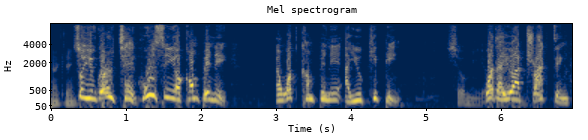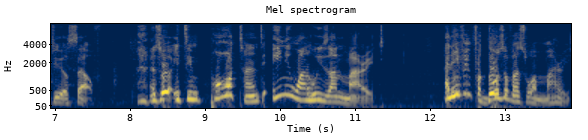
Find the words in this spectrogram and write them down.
okay So you've got to check who is in your company and what company are you keeping? Show me your. What are you attracting to yourself? And so it's important, anyone who is unmarried, and even for those of us who are married,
